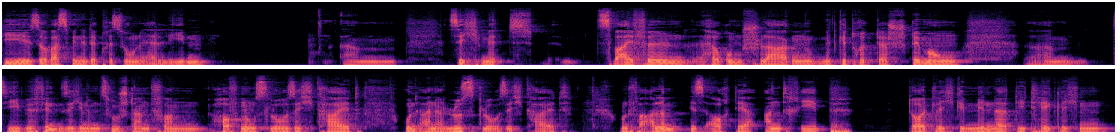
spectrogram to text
die sowas wie eine Depression erleben, ähm, sich mit Zweifeln herumschlagen, mit gedrückter Stimmung, ähm, Sie befinden sich in einem Zustand von Hoffnungslosigkeit und einer Lustlosigkeit. Und vor allem ist auch der Antrieb deutlich gemindert, die täglichen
